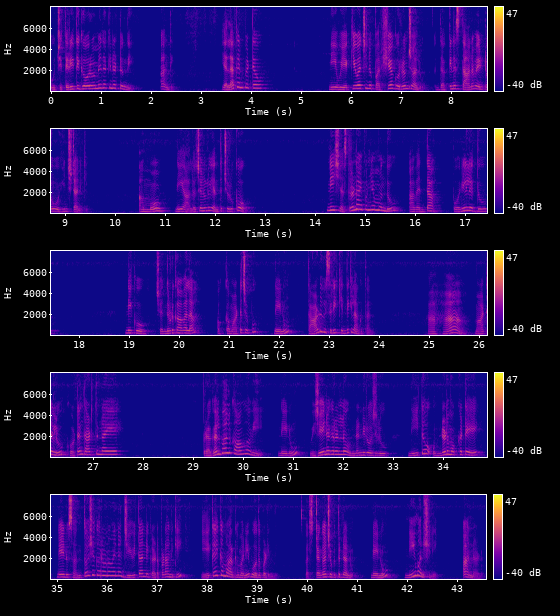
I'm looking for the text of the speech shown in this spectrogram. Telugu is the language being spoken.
ఉచిత రీతి గౌరవమే దక్కినట్టుంది అంది. ఎలా కనిపెట్టావు? నీవు ఎక్కి వచ్చిన పర్షియా గుర్రం చాలు దక్కిన స్థానం ఏంటో ఊహించటానికి. అమ్మో నీ ఆలోచనలు ఎంత చురుకో. నీ శస్త్ర నైపుణ్యం ముందు అవెంత పోనీలెద్దు. నీకు చంద్రుడు కావాలా? ఒక్క మాట చెప్పు నేను తాడు విసిరి కిందికి లాగుతాను. ఆహా మాటలు కోటలు దాటుతున్నాయే. ప్రగల్భాలు కావు అవి. నేను విజయనగరంలో ఉన్నన్ని రోజులు నీతో ఉండడం ఒక్కటే నేను సంతోషకరమైన జీవితాన్ని గడపడానికి ఏకైక మార్గమని బోధపడింది. స్పష్టంగా చెబుతున్నాను నేను నీ మనిషిని అన్నాడు.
